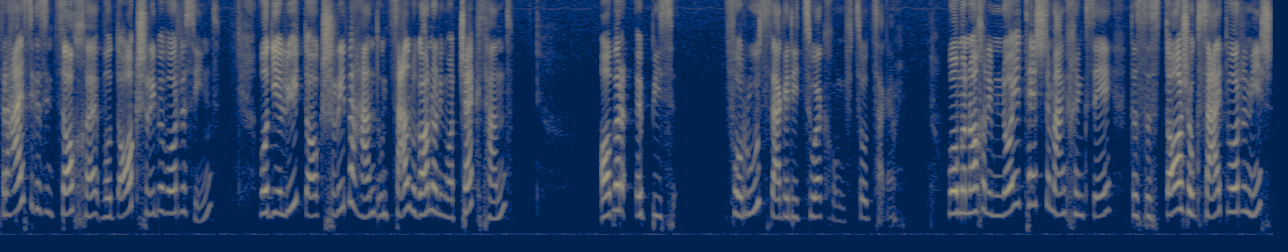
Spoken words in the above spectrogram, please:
Verheißungen sind Sachen, die da geschrieben worden sind, wo die Leute da geschrieben haben und selber gar noch nicht mal gecheckt haben, aber etwas voraussagen die Zukunft sozusagen. Wo wir nachher im Neuen Testament können sehen dass das da schon gesagt worden ist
